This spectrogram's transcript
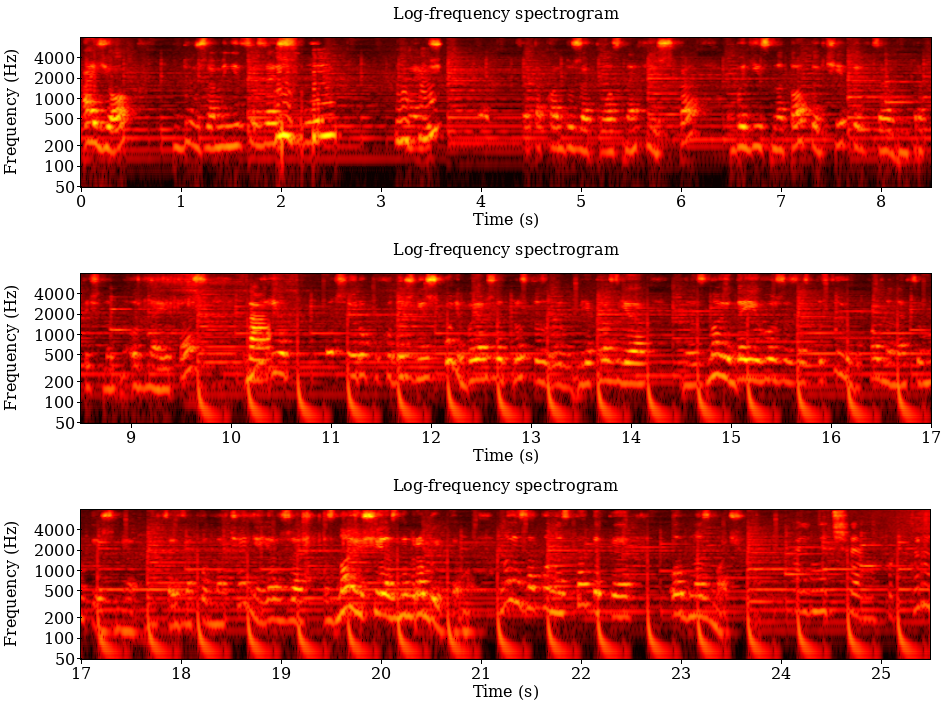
Айок, дуже мені це зайшло. Що Це така дуже класна фішка, бо дійсно тато, вчитель це практично одне і те ж. Так. Ну і от перший урок у художній школі, бо я вже просто е, якраз я е, знаю, де його вже застосую буквально на цьому тижні. Цей закон навчання, я вже знаю, що я з ним робитиму. Ну і закон естетики однозначно. Альніченко 3 теж. У нас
